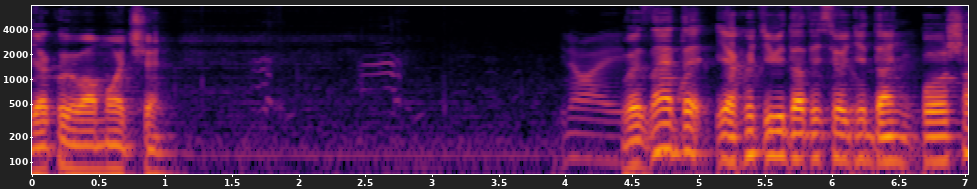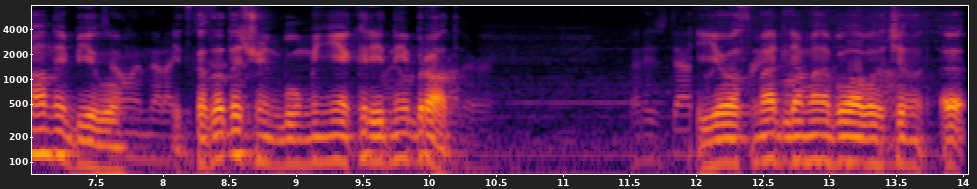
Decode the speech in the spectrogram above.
Дякую вам, отче. Ви знаєте, я хотів віддати сьогодні дань пошани Білу і сказати, що він був мені як рідний брат. Його смерть для мене була величезна. Е,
